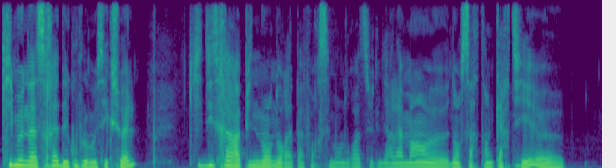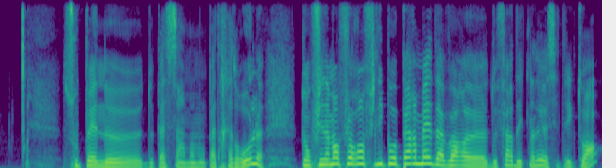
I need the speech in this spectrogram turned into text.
qui menacerait des couples homosexuels, qui dit très rapidement n'aurait pas forcément le droit de se tenir la main dans certains quartiers. sous peine de passer un moment pas très drôle. Donc finalement, Florent Philippot permet de faire des clins d'œil à cet électorat.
